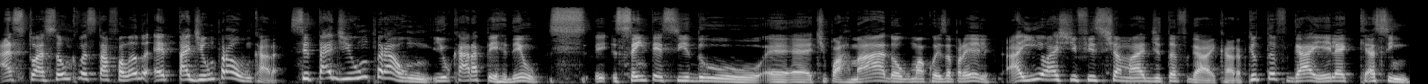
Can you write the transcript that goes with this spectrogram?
A situação que você tá falando é tá de um pra um, cara. Se tá de um pra um e o cara perdeu, sem ter sido, é, é, tipo, armado, alguma coisa pra ele, aí eu acho difícil chamar de tough guy, cara. Porque o tough guy, ele é, que, assim,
